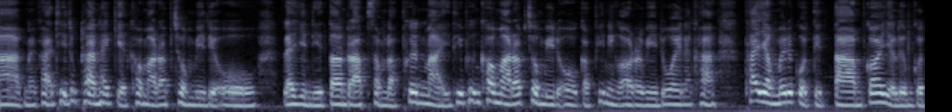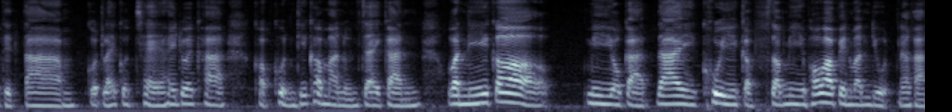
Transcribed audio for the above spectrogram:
มากนะคะ ที่ทุกท่านให้เกียรติเข้ามารับชมวิดีโอ และยินดีต้อนรับสำหรับเพื่อนใหม่ที่เพิ่งเข้ามารับชมวิดีโอกับพี่หนิงอรวีด้วยนะคะ ถ้ายังไม่ได้กดติดตาม ก็อย่าลืมกดติดตาม กดไลค์กดแชร์ให้ด้วยค่ะ ขอบคุณที่เข้ามาหนุนใจกัน วันนี้ก็ มีโอกาสได้คุยกับสามี เพราะว่าเป็นวันหยุดนะคะ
